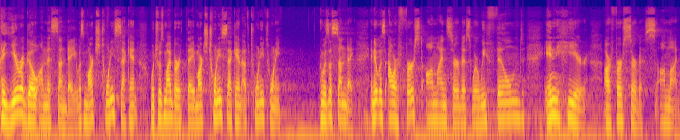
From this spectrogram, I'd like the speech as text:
A year ago on this Sunday, it was March 22nd, which was my birthday, March 22nd of 2020. It was a Sunday, and it was our first online service where we filmed in here our first service online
